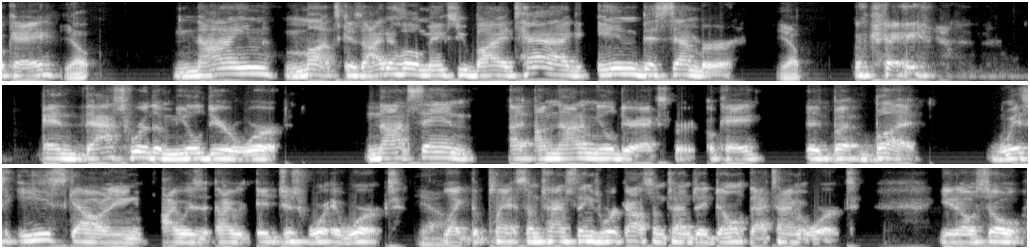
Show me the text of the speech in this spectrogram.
Okay? Yep. Nine months because Idaho makes you buy a tag in December. Yep. Okay. And that's where the mule deer were. Not saying I, I'm not a mule deer expert. Okay. But, but with e scouting, I was, I, it just, it worked. Yeah. Like the plant, sometimes things work out, sometimes they don't. That time it worked. You know, so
